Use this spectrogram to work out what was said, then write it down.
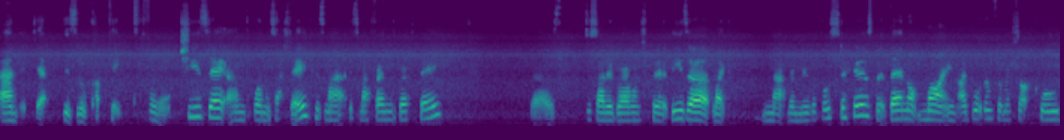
and yeah, this little cupcake for Tuesday and one on Saturday because my it's my friend's birthday. So I decided where I want to put it. These are like matte removable stickers, but they're not mine. I bought them from a shop called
